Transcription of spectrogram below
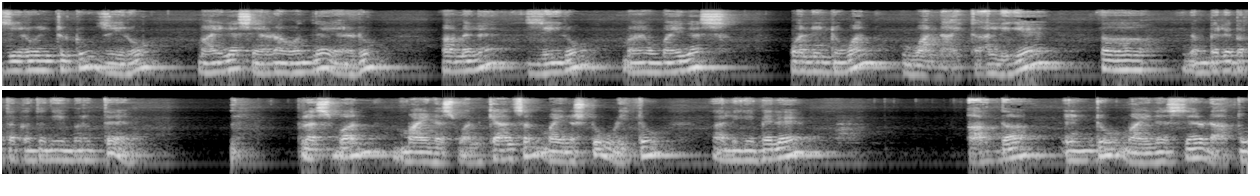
zero into two zero minus ಎರಡು, ಒಂದೇ, ಎರಡು. ಆಮೇಲೆ zero minus one into one one ಆಯಿತು. ಅಲ್ಲಿಗೆ ನಮ್ಮ ಬೆಲೆ ಬರ್ತಕ್ಕಂಥದ್ದು ಏನು ಬರುತ್ತೆ? Plus one minus one cancel minus two ಉಳಿತು. ಅಲ್ಲಿಗೆ ಬೆಲೆ ಅರ್ಧ ಎಂಟು ಮೈನಸ್ ಎರಡು ಆಯಿತು.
